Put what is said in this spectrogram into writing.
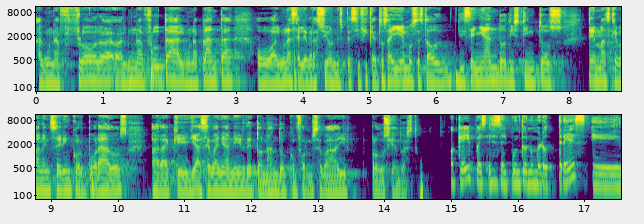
alguna flora, alguna fruta, alguna planta o alguna celebración específica. Entonces ahí hemos estado diseñando distintos temas que van a ser incorporados para que ya se vayan a ir detonando conforme se va a ir produciendo esto. Ok, pues ese es el punto número tres, eh,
